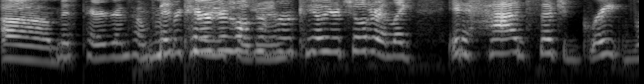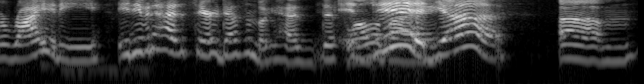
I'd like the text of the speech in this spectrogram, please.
um, Miss Peregrine's Home for Miss Peregrine's Home for. Peculiar Children. Like it had such great variety. It even had Sarah Dessen book. It had this It lullaby. did, yeah. Um,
